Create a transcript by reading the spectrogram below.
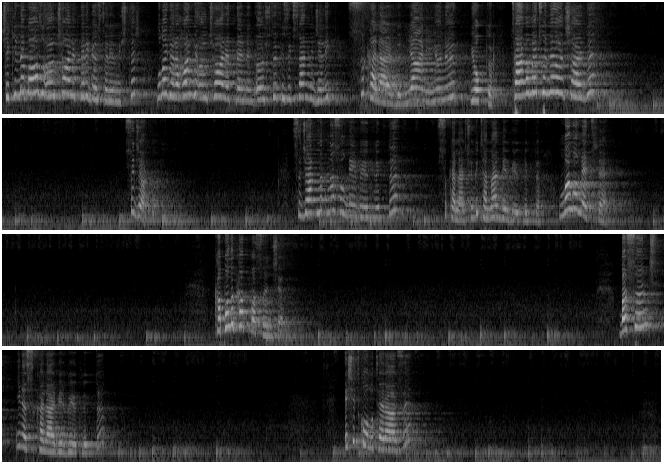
Şekilde bazı ölçü aletleri gösterilmiştir. Buna göre hangi ölçü aletlerinin ölçtüğü fiziksel nicelik skalerdir. Yani yönü yoktur. Termometre ne ölçerdi? Sıcaklık. Sıcaklık nasıl bir büyüklüktü? Skaler çünkü temel bir büyüklüktü. Manometre. Kapalı kap basıncı. Basınç yine skaler bir büyüklüktü. Eşit kollu terazi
